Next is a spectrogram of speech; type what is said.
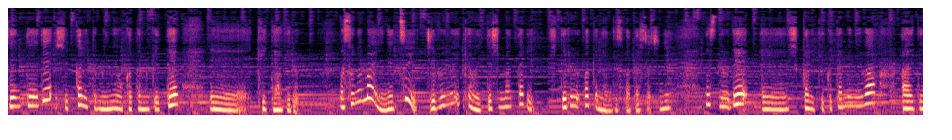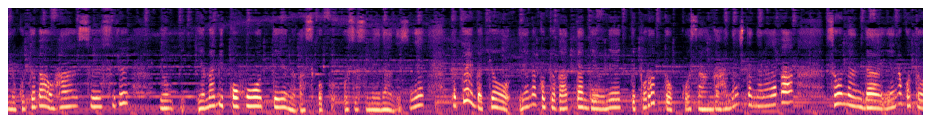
前提でしっかりと耳を傾けて、えー、聞いてあげる。まあ、その前にね、つい自分の意見を言ってしまったりしてるわけなんです、私たちね。ですので、えー、しっかり聞くためには、相手の言葉を反数する山彦法っていうのがすごくおすすめなんですね。例えば今日嫌なことがあったんだよねってポロッとお子さんが話したならば、そうなんだ、嫌なこと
